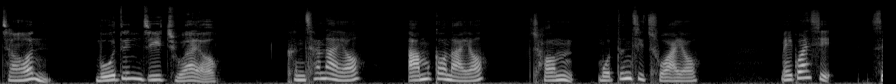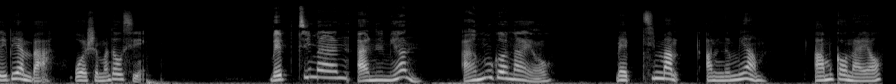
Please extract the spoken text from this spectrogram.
전 뭐든지 좋아요. 괜찮아요. 아무거나요. 전 뭐든지 좋아요. 没关系，随便吧，我什么都行。 맵지만 않으면 아무거나요. 맵지만 않으면 아무거나요。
